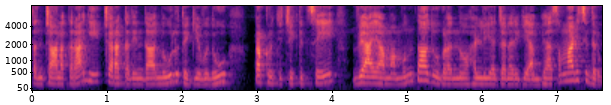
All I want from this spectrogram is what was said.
ಸಂಚಾಲಕರಾಗಿ ಚರಕದಿಂದ ನೂಲು ತೆಗೆಯುವುದು ಪ್ರಕೃತಿ ಚಿಕಿತ್ಸೆ, ವ್ಯಾಯಾಮ ಮುಂತಾದವುಗಳನ್ನು ಹಳ್ಳಿಯ ಜನರಿಗೆ ಅಭ್ಯಾಸ ಮಾಡಿಸಿದರು.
